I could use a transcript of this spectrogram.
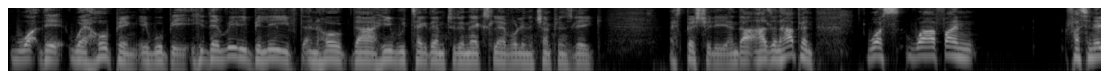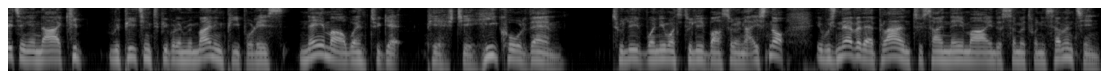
what they were hoping it would be. They really believed and hoped that he would take them to the next level in the Champions League, especially, and that hasn't happened. What's, what I find fascinating, and I keep repeating to people and reminding people, is Neymar went to get PSG. He called them to leave when he wanted to leave Barcelona. It's not. It was never their plan to sign Neymar in the summer 2017.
